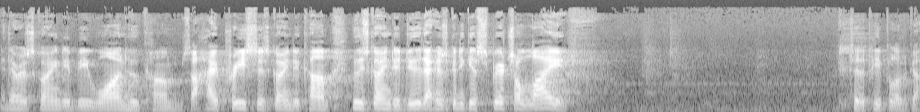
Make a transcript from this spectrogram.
And there is going to be one who comes. A high priest is going to come who's going to do that, who's going to give spiritual life to the people of God.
